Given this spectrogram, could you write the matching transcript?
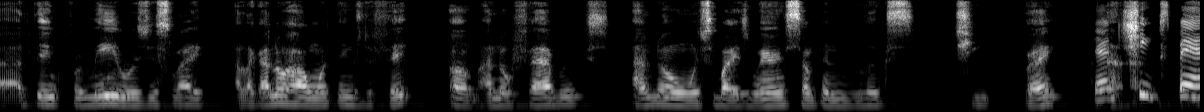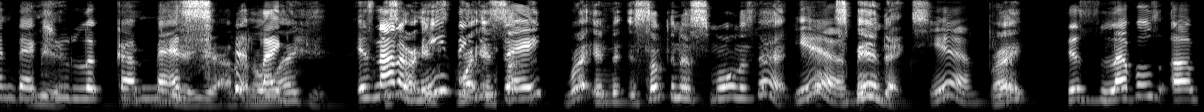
I think for me it was just like like I know how I want things to fit. Um, I know fabrics. I know when somebody's wearing something that looks cheap, right? That uh, cheap spandex, yeah. you look a mess. Yeah, yeah I don't like, like it. It's not it's, a mean thing right, to say. Right, and it's something as small as that. Yeah. Spandex. Yeah. Right? There's levels of,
